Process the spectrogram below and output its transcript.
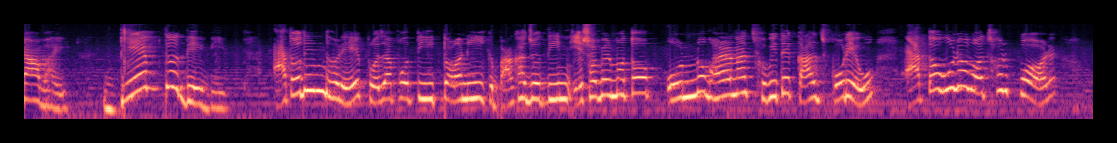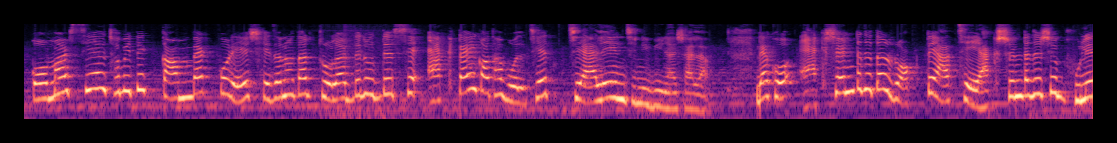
না ভাই, দেব তো দেবী। এতদিন ধরে প্রজাপতি, টনিক, বাঘাযতীন এসবের মতো অন্য ঘরানার ছবিতে কাজ করেও এতগুলো বছর পর কমার্শিয়াল ছবিতে কামব্যাক করে সে যেন তার ট্রোলারদের উদ্দেশ্যে একটাই কথা বলছে চ্যালেঞ্জ নিবি না শালা দেখো অ্যাকশনটা যে তার রক্তে আছে অ্যাকশনটা যে সে ভুলে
